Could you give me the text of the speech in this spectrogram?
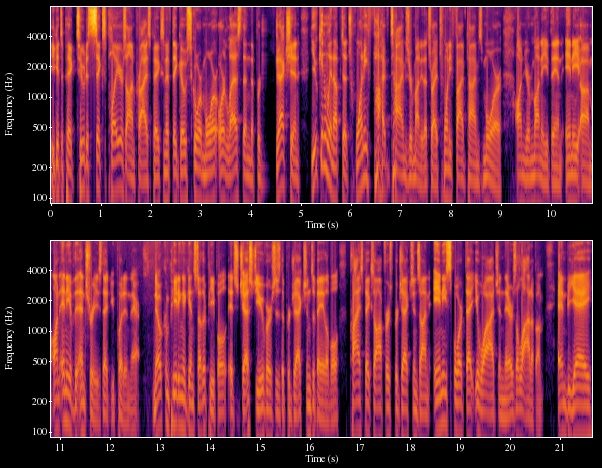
You get to pick two to six players on Prize Picks. And if they go score more or less than the projection, you can win up to 25 times your money. That's right, 25 times more on your money than any um, on any of the entries that you put in there. No competing against other people. It's just you versus the projections available. Prize Picks offers projections on any sport that you watch, and there's a lot of them NBA,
